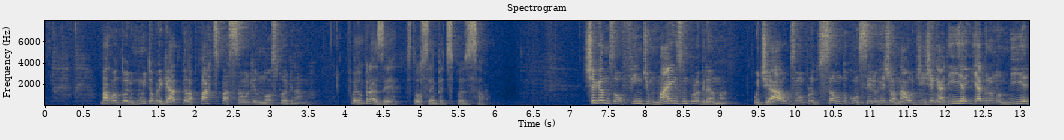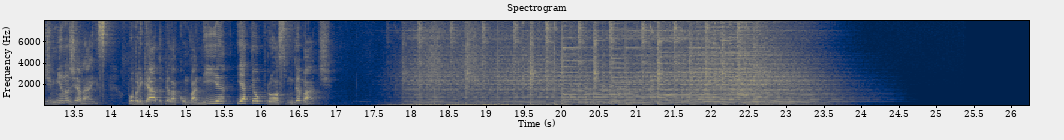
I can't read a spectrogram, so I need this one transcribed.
Marco Antônio, muito obrigado pela participação aqui no nosso programa. Foi um prazer, estou sempre à disposição. Chegamos ao fim de mais um programa. O Diálogos é uma produção do Conselho Regional de Engenharia e Agronomia de Minas Gerais. Obrigado pela companhia e até o próximo debate.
